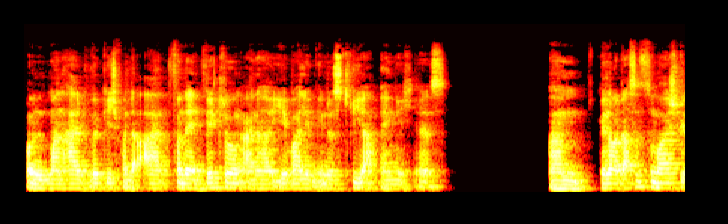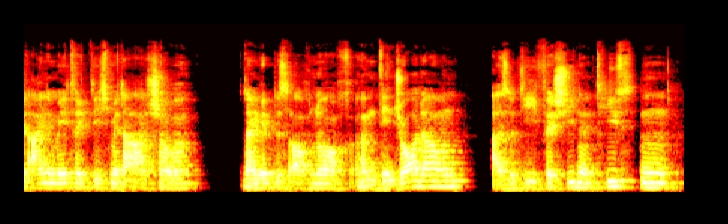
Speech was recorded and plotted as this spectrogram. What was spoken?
und man halt wirklich von der, von der Entwicklung einer jeweiligen Industrie abhängig ist. Ähm, genau, das ist zum Beispiel eine Metrik, die ich mir da anschaue. Dann gibt es auch noch ähm, den Drawdown, also die verschiedenen tiefsten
